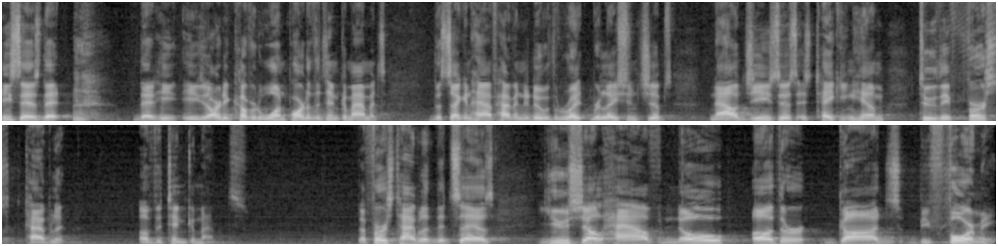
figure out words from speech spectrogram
he says that, that he, he's already covered one part of the Ten Commandments, the second half having to do with relationships. Now Jesus is taking him to the first tablet of the Ten Commandments. The first tablet that says, You shall have no other gods before me.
